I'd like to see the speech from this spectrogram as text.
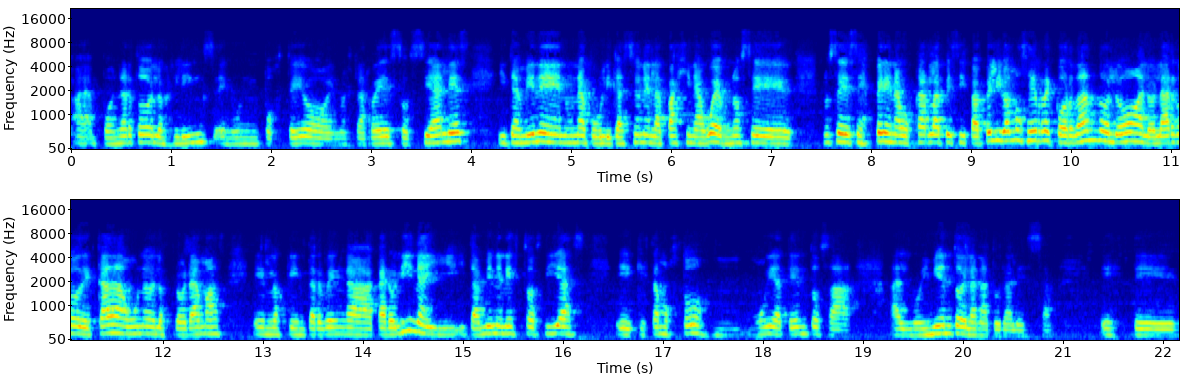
a poner todos los links en un posteo en nuestras redes sociales y también en una publicación en la página web. No se, no se desesperen a buscar lápiz y papel y vamos a ir recordándolo a lo largo de cada uno de los programas en los que intervenga Carolina y, y también en estos días eh, que estamos todos muy atentos a- al movimiento de la naturaleza. Este.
